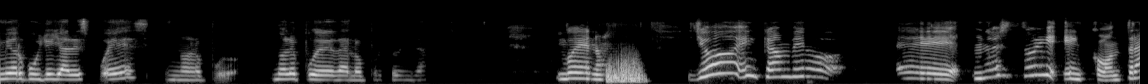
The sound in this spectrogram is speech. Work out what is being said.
mi orgullo ya después y no lo pudo, no le pude dar la oportunidad. Bueno, yo en cambio eh, no estoy en contra,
